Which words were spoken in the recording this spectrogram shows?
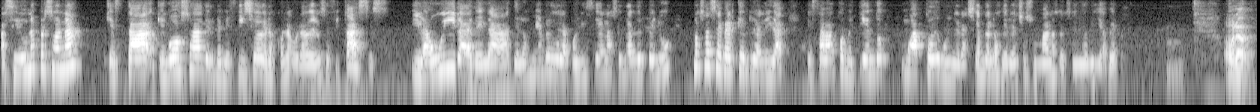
ha sido una persona que, está, que goza del beneficio de los colaboradores eficaces. Y la huida de, la, de los miembros de la Policía Nacional del Perú nos hace ver que en realidad estaban cometiendo un acto de vulneración de los derechos humanos del señor Villaverde. Ahora,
